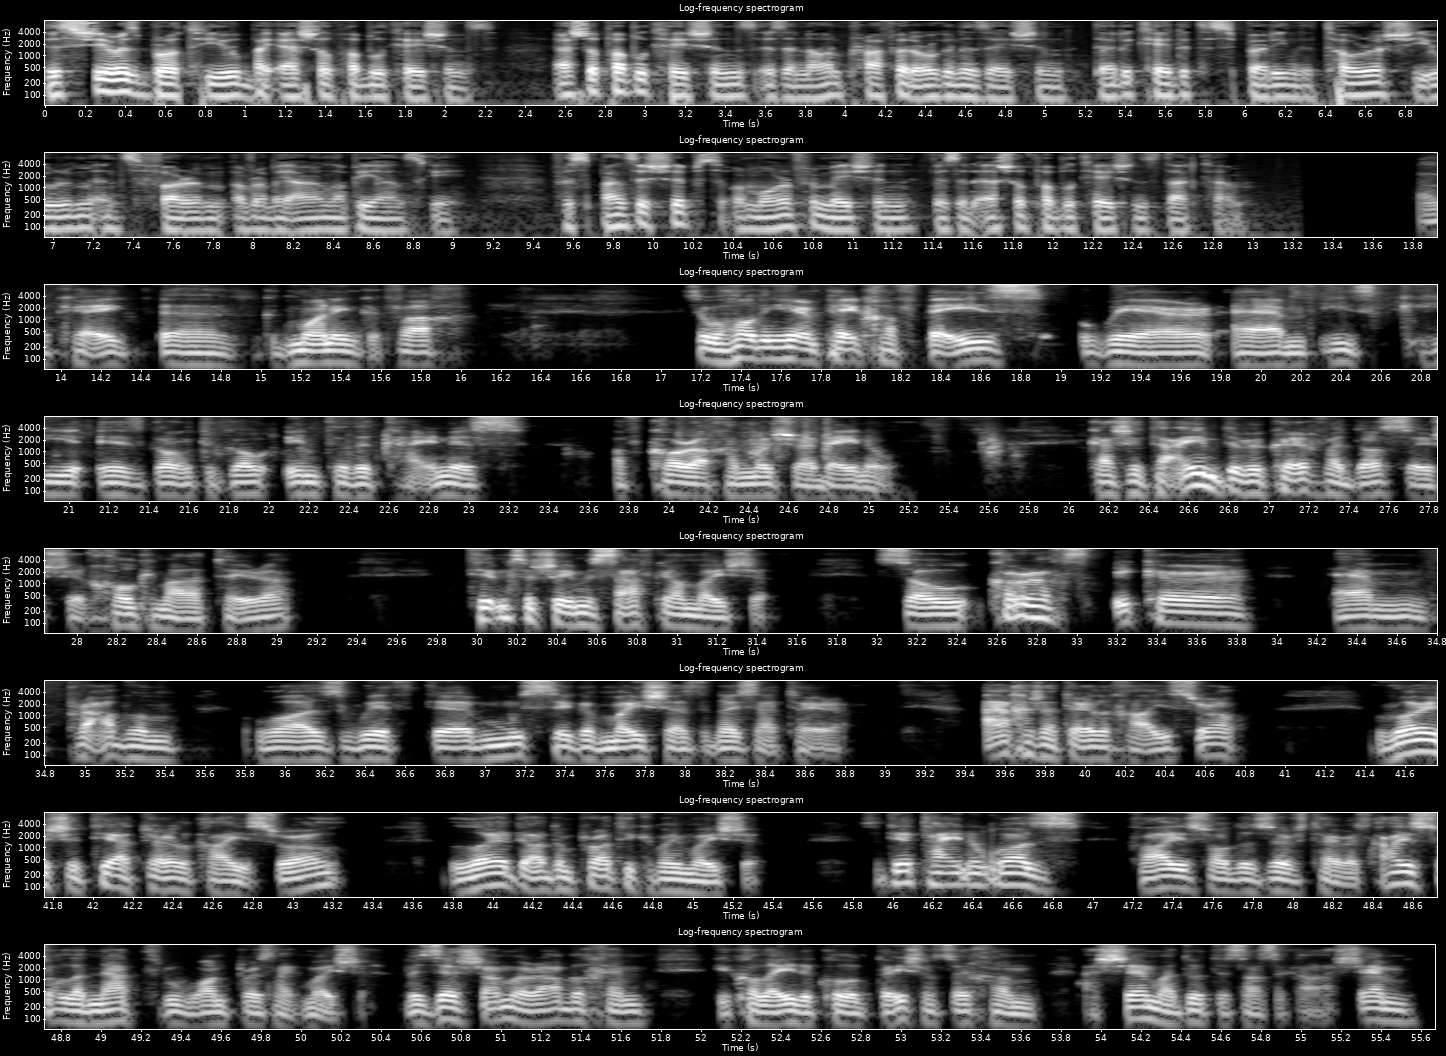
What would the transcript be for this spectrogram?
This year is brought to you by Eshel Publications. Eshel Publications is a non-profit organization dedicated to spreading the Torah, Shiurim, and Sefarim of Rabbi Aaron Lopiansky. For sponsorships or more information, visit eshelpublications.com. Okay, uh, good morning, good vach. So we're holding here in Peikhov Bays, where um, he's he is going to go into the tightness of Korach and Moshe Rabbeinu. Tim tzashay misafke al Moshe. So Korach's ikar um, problem was with the musig of Moshe as the Noisa Torah. Achash Torah l'chal Yisrael, roya shetia Torah l'chal Yisrael, loya de adam prati k'may Moshe. So the taina was Klal Yisrael deserves Torah. Klal Yisrael are not through one person like Moshe. V'zeh shama rabachem kikolei de kol ukteishan sechem Hashem adut esasakal Hashem.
